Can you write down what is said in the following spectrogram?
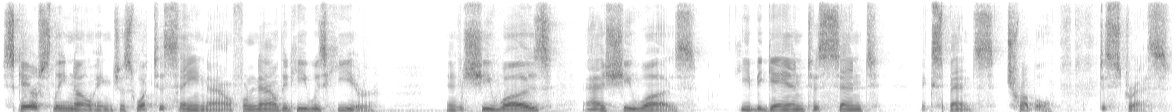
scarcely knowing just what to say now, for now that he was here, and she was as she was, he began to scent expense, trouble, distress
